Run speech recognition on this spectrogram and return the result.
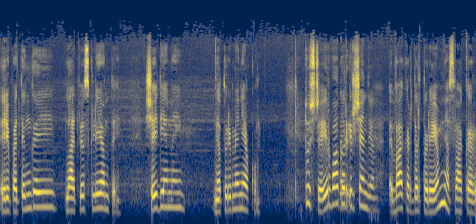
ir ypatingai Latvijos klientai. Šiai dienai neturime nieko. Tuščia ir vakar, ir šiandien. Vakar dar turėjom, nes vakar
